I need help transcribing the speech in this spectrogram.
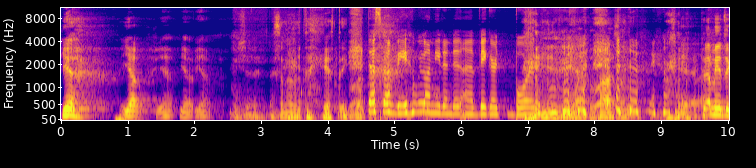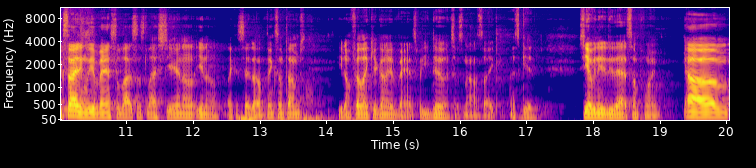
Yeah. Yep. Yep. Yep. Yep. We should. That's another thing I think about. That's gonna be. We're gonna need a, a bigger board. Possibly. Yeah. 'Cause, I mean, it's exciting. We advanced a lot since last year, and uh, you know, like I said, I don't think sometimes you don't feel like you're going to advance, but you do. And so now it's like, that's good. So yeah, we need to do that at some point. Um,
